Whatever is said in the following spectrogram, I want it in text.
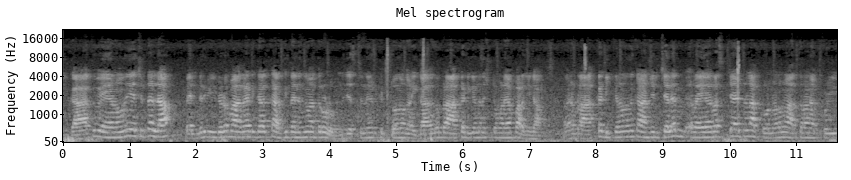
ഇക്കാക്ക് വേണോന്ന് ചോദിച്ചിട്ടല്ല എന്റെ ഒരു വീഡിയോയുടെ ഭാഗമായിട്ട് ഇക്കാക്ക് കറക്കി തന്നെ മാത്രമേ ഉള്ളൂ. ഒന്ന് ജസ്റ്റ് ഒന്ന് കിട്ടുമോ നോക്കണം. ഇക്കാക്ക് ബ്ലാക്ക് അടിക്കണമെന്ന് ഇഷ്ടമാണ് ഞാൻ പറഞ്ഞില്ല. അങ്ങനെ ബ്ലാക്ക് അടിക്കണമെന്ന് കാണിച്ചിട്ട് ചില റെയറസ്റ്റ് ആയിട്ടുള്ള അക്കൗണ്ടുകൾ മാത്രമാണ് എപ്പോഴും ഈ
